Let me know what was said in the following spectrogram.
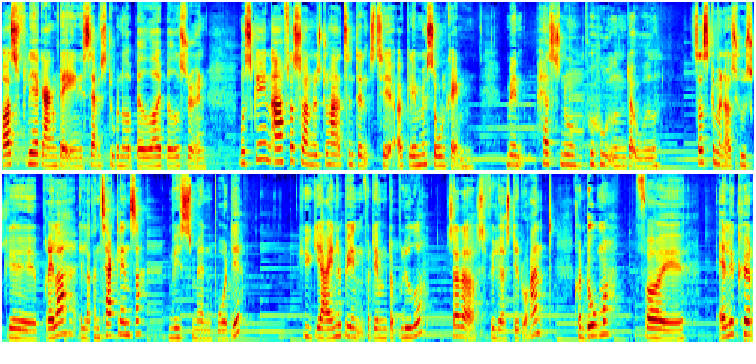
også flere gange om dagen, især hvis du går ned og bader i badesøen. Måske en aftersun, hvis du har en tendens til at glemme solcremen. Men pas nu på huden derude. Så skal man også huske briller eller kontaktlinser, hvis man bruger det. Hygiejnebind for dem, der bløder. Så er der selvfølgelig også deodorant. Kondomer for øh, alle køn.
